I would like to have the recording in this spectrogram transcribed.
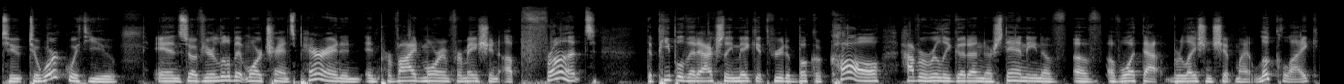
to to work with you and so if you're a little bit more transparent and, and provide more information up front the people that actually make it through to book a call have a really good understanding of, of, of what that relationship might look like.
